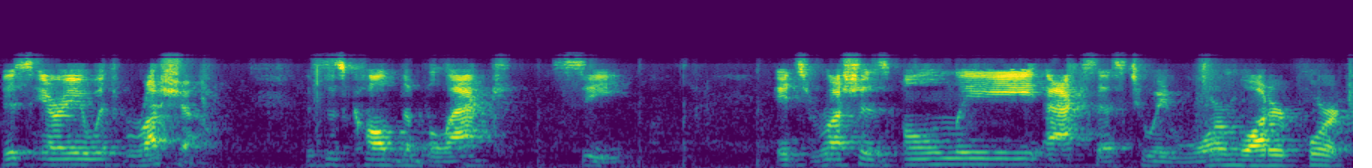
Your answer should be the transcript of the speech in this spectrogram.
this area with Russia. This is called the Black Sea. It's Russia's only access to a warm water port.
